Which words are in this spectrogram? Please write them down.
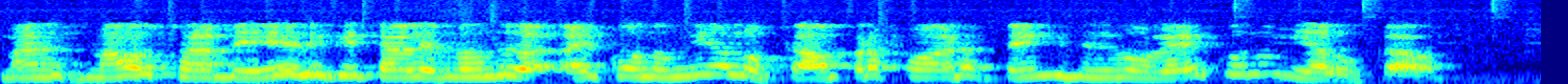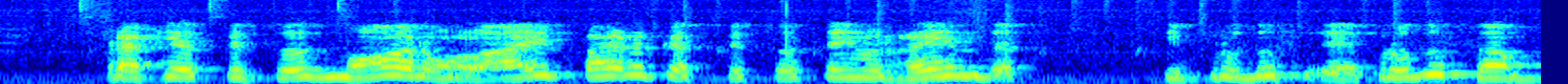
Mas mal sabe ele que está levando a economia local para fora. Tem que desenvolver a economia local para que as pessoas moram lá e para que as pessoas tenham renda e produ eh, produção.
